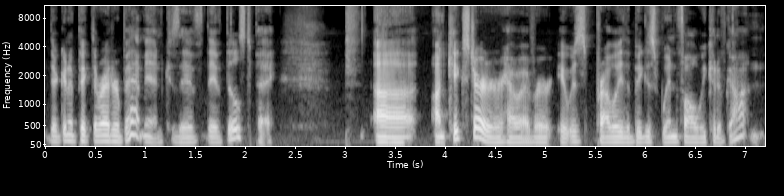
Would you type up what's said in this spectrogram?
they're going to pick the writer of Batman because they have they have bills to pay. Uh, on Kickstarter, however, it was probably the biggest windfall we could have gotten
